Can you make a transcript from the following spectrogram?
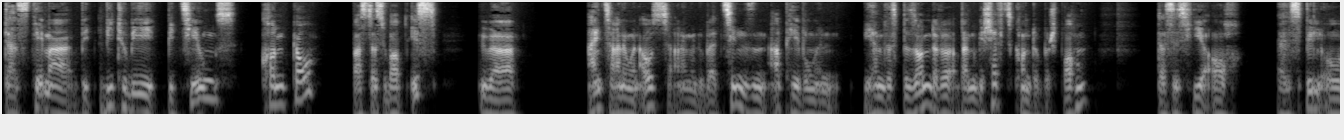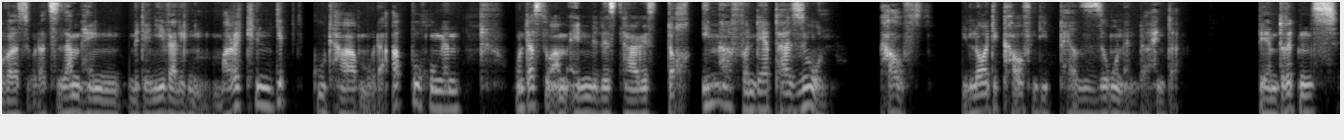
das Thema B2B Beziehungskonto, was das überhaupt ist, über Einzahlungen, Auszahlungen, über Zinsen, Abhebungen. Wir haben das Besondere beim Geschäftskonto besprochen, dass es hier auch äh, Spillovers oder Zusammenhängen mit den jeweiligen Marken gibt, Guthaben oder Abbuchungen und dass du am Ende des Tages doch immer von der Person kaufst. Die Leute kaufen die Personen dahinter. Wir haben drittens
